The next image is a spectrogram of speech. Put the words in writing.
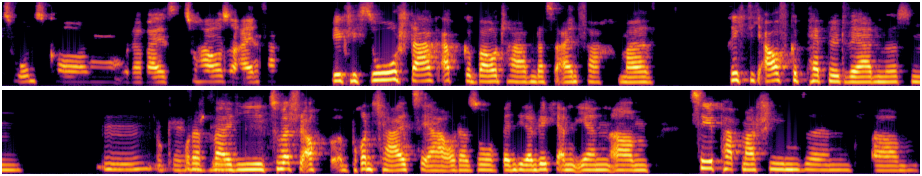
zu uns kommen oder weil sie zu Hause einfach wirklich so stark abgebaut haben, dass sie einfach mal richtig aufgepäppelt werden müssen. Mhm, okay, oder verstehe. weil die zum Beispiel auch Bronchial-CA oder so, wenn die dann wirklich an ihren ähm, CPAP-Maschinen sind, ähm,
